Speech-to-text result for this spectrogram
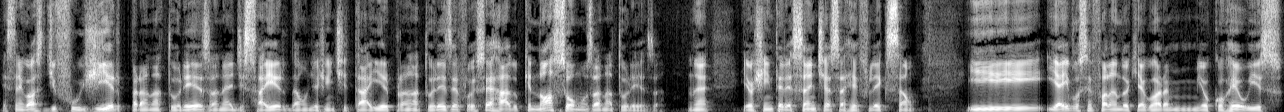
esse negócio de fugir para a natureza, né, de sair da onde a gente está e ir para a natureza, ele falou isso é errado, porque nós somos a natureza, né? Eu achei interessante essa reflexão. E, e aí você falando aqui agora, me ocorreu isso,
